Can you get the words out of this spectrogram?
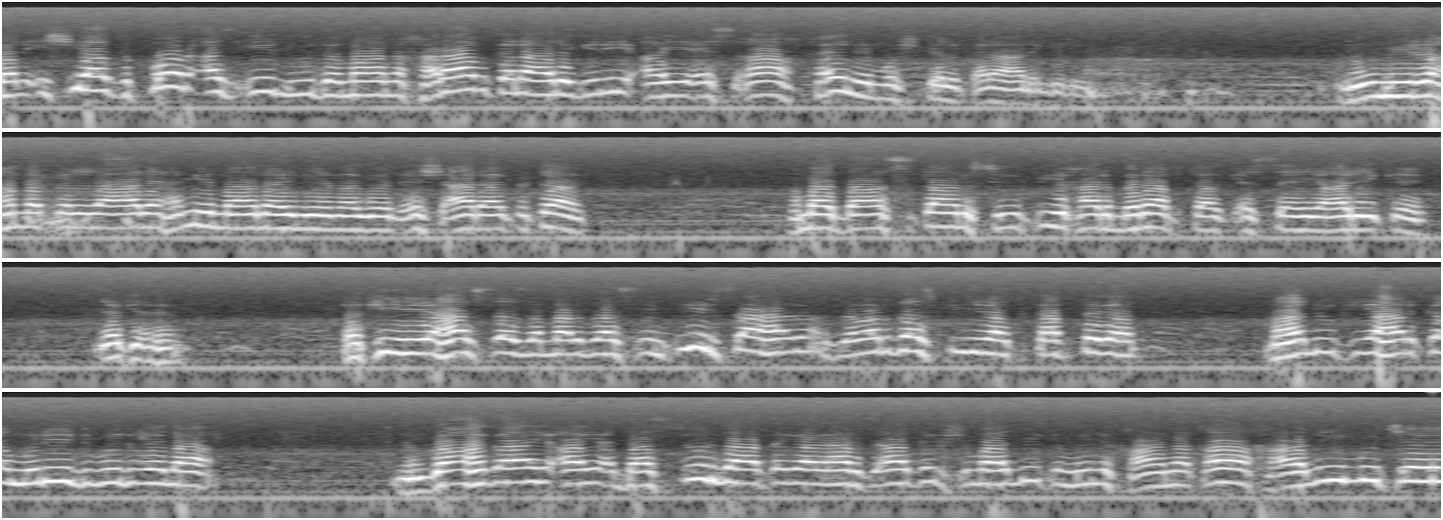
بل اشیاء کے پر از ای دودمان خراب قرار گری آئی اصلاح خیلی مشکل قرار گری رومی رحمت اللہ علیہ ہمیں معنی نہیں مگود اشعارہ کتاک ہما داستان سوپی خرب رب تک اس کے۔ یک فقیر حسد زبردست، پیر صاحب زبردست پیرت کب تک محلوکی ہر کا مرید بود ولا. گاہ گاہی آیا دستور داتا گا ہر ساتھ ایک شما دی کہ من خانقاہ خالی بوچے.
